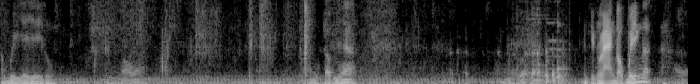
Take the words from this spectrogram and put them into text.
không biết về gì luôn. Ngộ à Đó, một chùm nha. Đó, chừng lan đột biến đó Ờ.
